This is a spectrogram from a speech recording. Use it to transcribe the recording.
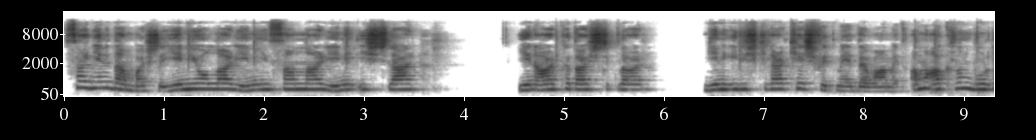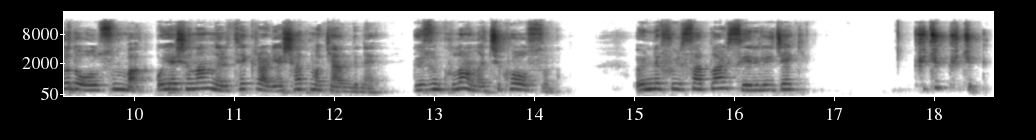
Sen yeniden başla. Yeni yollar, yeni insanlar, yeni işler, yeni arkadaşlıklar. Yeni ilişkiler keşfetmeye devam et. Ama aklın burada da olsun bak. O yaşananları tekrar yaşatma kendine. Gözün kulağın açık olsun. Önüne fırsatlar serilecek. Küçük küçük.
